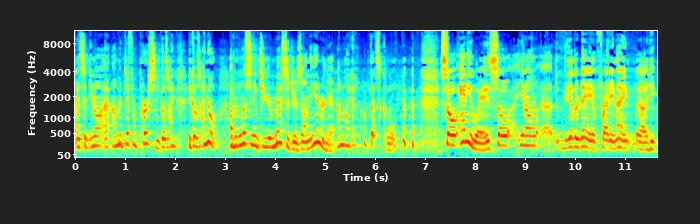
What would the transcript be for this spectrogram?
And I said, you know, I, am a different person. He goes, I, he goes, I know. I've been listening to your messages on the internet. I'm like, oh, that's cool. so, anyways, so you know, uh, the other day, Friday night, uh, he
